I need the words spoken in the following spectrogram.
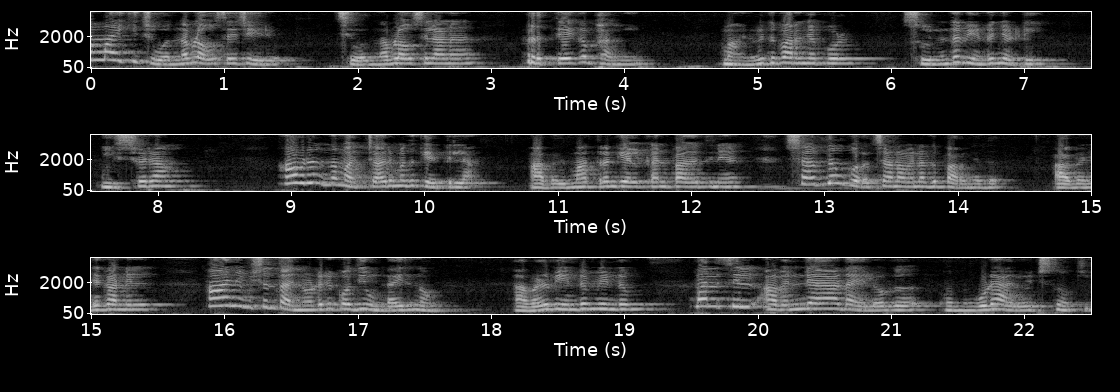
അമ്മായിക്ക് ചുവന്ന ബ്ലൗസേ ചേരൂ. ചുവന്ന ബ്ലൗസിലാണ് പ്രത്യേക ഭംഗി. മനു ഇത് പറഞ്ഞപ്പോൾ സുനന്ദ വീണ്ടും ഞെട്ടി. ഈശ്വര അവിടെ നിന്ന് മറ്റാരും അത് കേട്ടില്ല. അവൾ മാത്രം കേൾക്കാൻ പാകത്തിന് ശബ്ദം കുറച്ചാണ് അവൻ അത് പറഞ്ഞത്. അവന്റെ കണ്ണിൽ ആ നിമിഷം തന്നോടൊരു കൊതി ഉണ്ടായിരുന്നു. അവൾ വീണ്ടും വീണ്ടും മനസ്സിൽ അവന്റെ ആ ഡയലോഗ് ഒന്നും കൂടെ ആലോചിച്ചു നോക്കി.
